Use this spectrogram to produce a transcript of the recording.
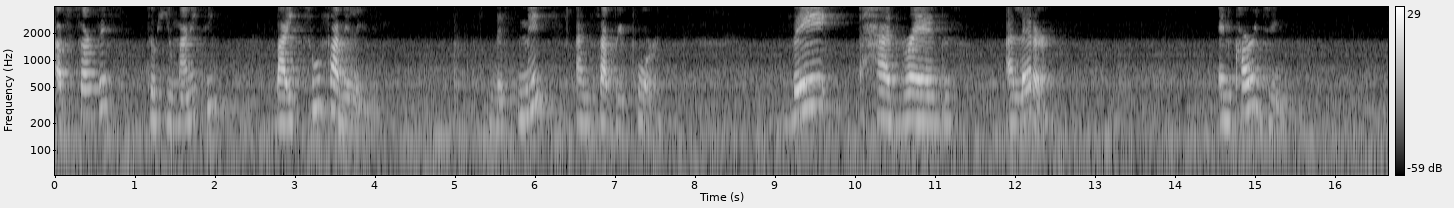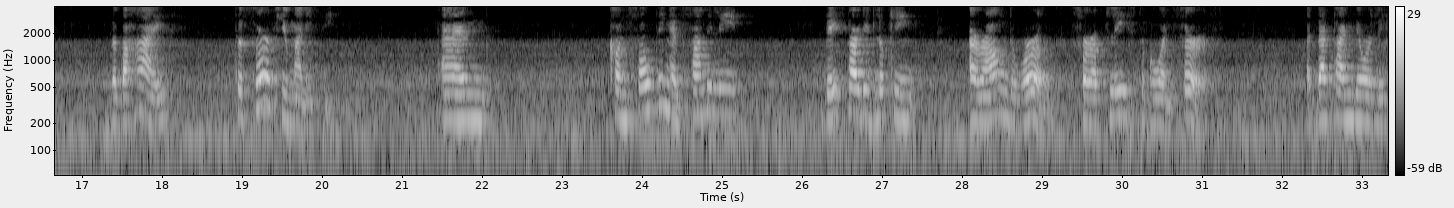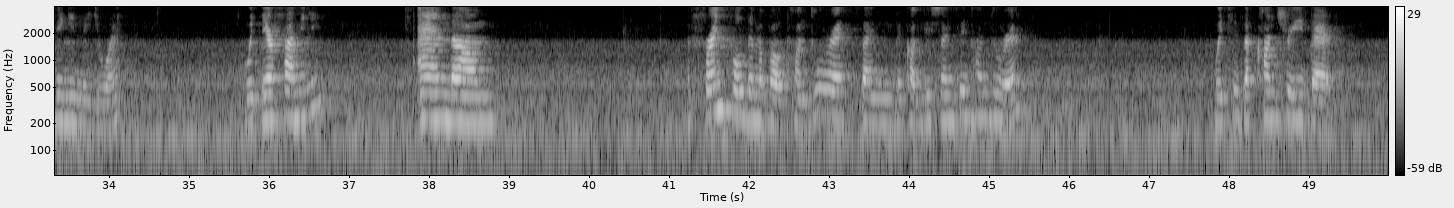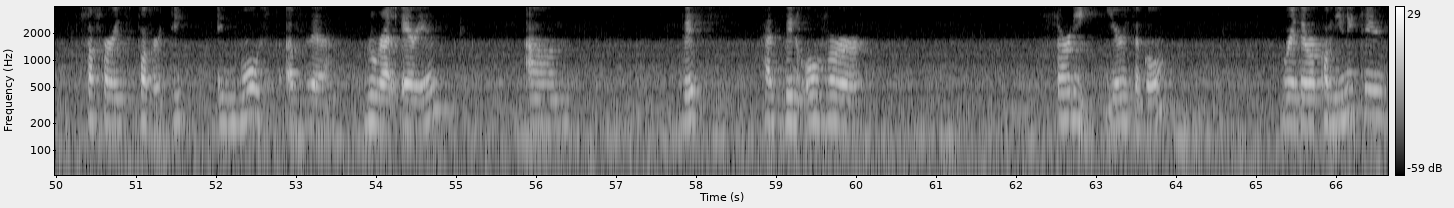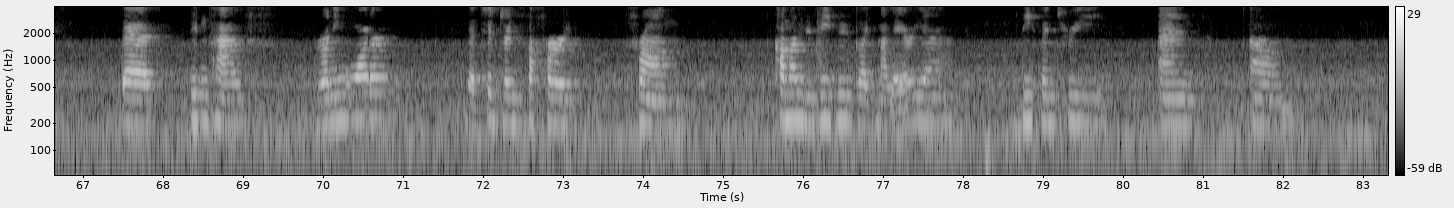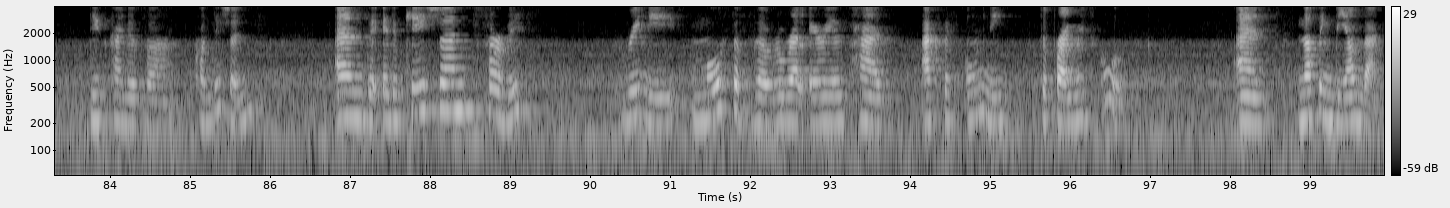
of service to humanity by two families the Smiths and Sabri. They had read a letter encouraging the Baha'is to serve humanity and consulting as family, they started looking around the world for a place to go and serve. At that time, they were living in the US with their families. And um, a friend told them about Honduras and the conditions in Honduras. which is a country that suffers poverty in most of the rural areas. Um, this has been over 30 years ago, where there were communities that didn't have running water, that children suffered from common diseases like malaria, dysentery, and um, these kind of uh, conditions. And the education service, really, most of the rural areas had access only to primary schools and nothing beyond that.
